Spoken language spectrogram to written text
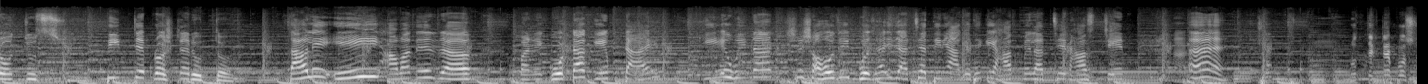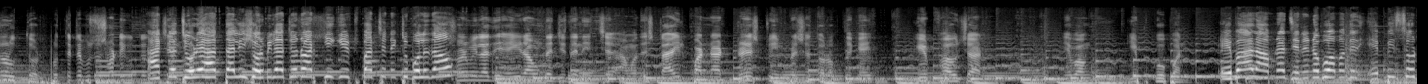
রঞ্জুশ্রী তিনটে প্রশ্নের উত্তর। তাহলে এই আমাদের মানে গোটা গেমটায় কে উইনার সে সহজেই বোঝাই যাচ্ছে তিনি আগে থেকেই হাত মেলাচ্ছেন হাসছেন। হ্যাঁ। প্রত্যেকটা প্রশ্নের উত্তর প্রত্যেকটা প্রশ্নের সঠিক উত্তর একটা। জোরে হাততালি শর্মিলার জন্য আর কি গিফট পাচ্ছেন একটু বলে দাও? শর্মিলা দি এই রাউন্ডে জিতে নিচ্ছে আমাদের স্টাইল পার্টনার ড্রেস টু ইমপ্রেসের তরফ থেকে গিফট ভাউচার এবং গিফট কুপন এবার আমরা জেনে নেব আমাদের এপিসোড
